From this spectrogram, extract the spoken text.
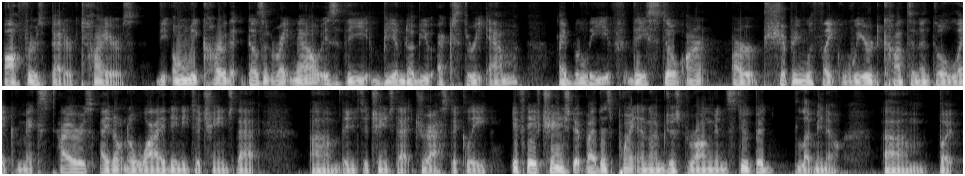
offers better tires. The only car that doesn't right now is the BMW X3M. I believe they still aren't are shipping with like weird continental like mixed tires. I don't know why they need to change that. Um, they need to change that drastically. If they've changed it by this point and I'm just wrong and stupid, let me know. Um, but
